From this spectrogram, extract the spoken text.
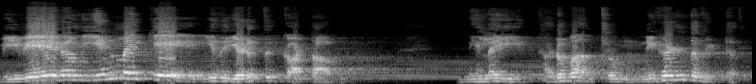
விவேகம் இன்மைக்கே இது எடுத்துக்காட்டாகும். நிலை தடுமாற்றம் நிகழ்ந்து விட்டது.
